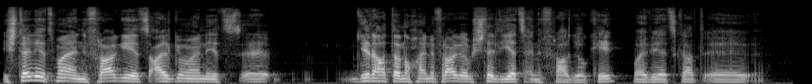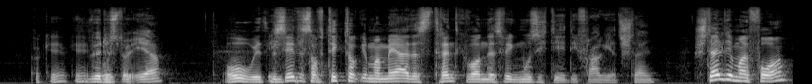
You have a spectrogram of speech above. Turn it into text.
Ich stelle jetzt mal eine Frage, jetzt allgemein, jetzt, äh, jeder hat da noch eine Frage, aber ich stelle jetzt eine Frage, okay? Weil wir jetzt gerade, äh, okay, okay. Würdest oh, du eher? Oh, jetzt Ich sehe das auf TikTok immer mehr, das ist Trend geworden, deswegen muss ich dir die Frage jetzt stellen. Stell dir mal vor,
